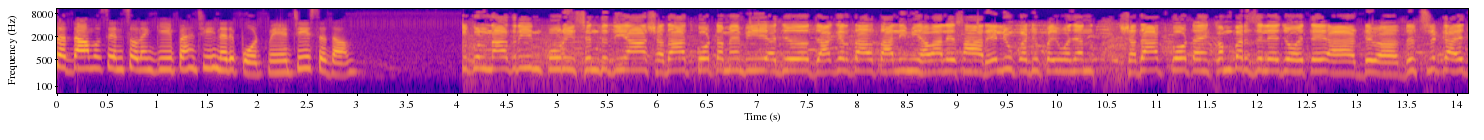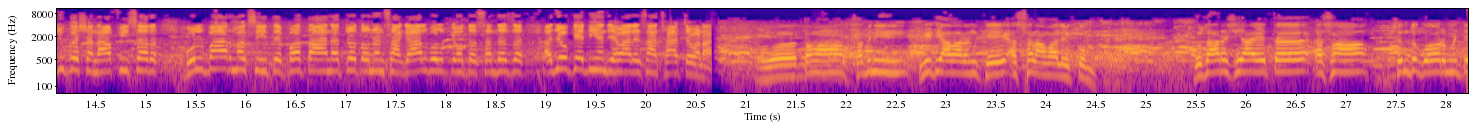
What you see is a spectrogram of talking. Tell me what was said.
सद्दाम हुसैन सोलंगी पंहिंजी रिपोर्ट में जी सद्दाम बिल्कुल नादरीन पूरी सिंध जीअं शदाद कोट में भी अज जागीरदार तालीमी हवाले से रैलू कड़ी पियूं वञनि शदाद कोट ए कंबर ज़िले जो हिते डिस्ट्रिक्ट एजुकेशन ऑफिसर गुलबार मक्सी इतने पता आहिनि अचो तो उन्हनि सां ॻाल्हि ॿोल कयूं त संदसि अॼोके ॾींहं जे हवाले सां छा चवणु मीडिया वारनि खे असलामकुम गुज़ारिश आहे त असां सिंध गवर्नमेंट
